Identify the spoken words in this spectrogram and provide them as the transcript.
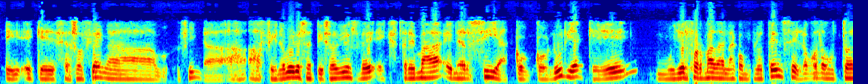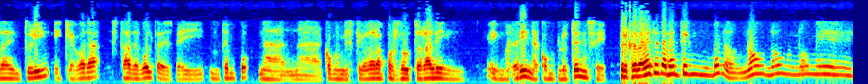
e, e que se asocian a, en fin, a, a fenómenos, episodios de extrema enerxía, con, con Nuria, que é muller formada na Complutense logo doutora en Turín e que agora está de volta desde aí un tempo na, na como investigadora postdoctoral en, en Madrid, na Complutense. Pero que realmente tamén ten, bueno, non, non, non é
